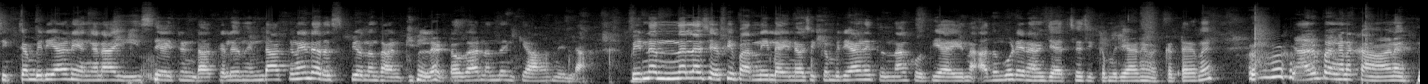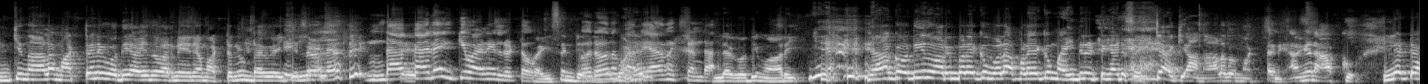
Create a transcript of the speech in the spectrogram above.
ചിക്കൻ ബിരിയാണി എങ്ങനെ ഈസി ആയിട്ട് ഉണ്ടാക്കൽ? ഉണ്ടാക്കണേന്റെ റെസിപ്പി ഒന്നും കാണിക്കില്ല കേട്ടോ. കാരണം ഒന്നും എനിക്ക് ആവുന്നില്ല. പിന്നെ ഇന്നല്ല ഷെഫി പറഞ്ഞില്ല അതിനോ ചിക്കൻ ബിരിയാണി തിന്നാൻ കൊതിയായി അതും കൂടി ഞാൻ വിചാരിച്ച ചിക്കൻ ബിരിയാണി വെക്കട്ടെ എന്ന് ഞാനിപ്പോ എങ്ങനെ കാണ്? എനിക്ക് നാളെ മട്ടന് കൊതിയായി എന്ന് പറഞ്ഞു കഴിഞ്ഞാൽ മട്ടൻ ഉണ്ടാകില്ല ഉണ്ടാക്കാനേ എനിക്ക് വേണില്ല കേട്ടോ. ഓരോന്ന് പറയാൻ നിക്കണ്ട. കൊതി മാറി. ഞാൻ കൊതി എന്ന് പറയുമ്പോഴേക്കും പോലെ അപ്പോഴേക്കും മൈൻഡിൽ ഞാൻ സെറ്റ് ആക്കി. ആ നാളെ മട്ടന് അങ്ങനെ ആക്കൂ. ഇല്ലട്ടോ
